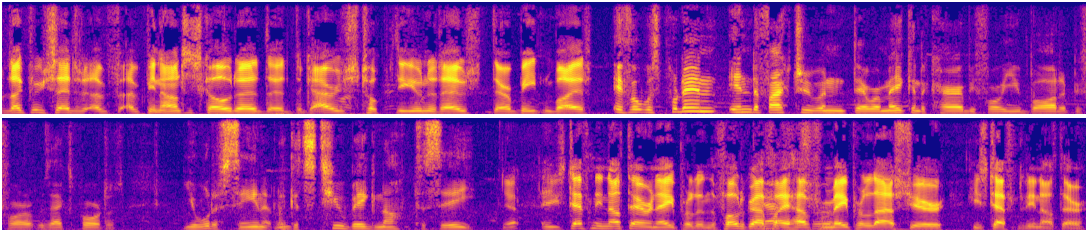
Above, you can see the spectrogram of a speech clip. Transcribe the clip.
like we said, I've, I've been on to Skoda. The, the garage took the unit out. They're beaten by it. if it was put in in the factory when they were making the car before you bought it, before it was exported, you would have seen it. Like it's too big not to see. Yep. He's definitely not there in April. In the photograph Yeah, I have sure. from April last year, he's definitely not there.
